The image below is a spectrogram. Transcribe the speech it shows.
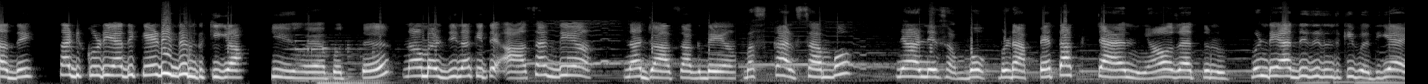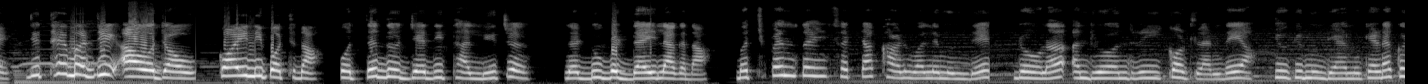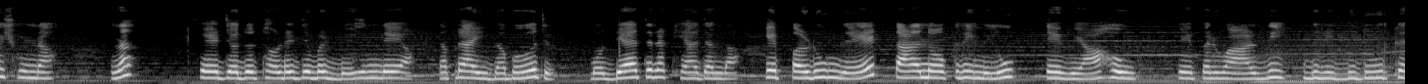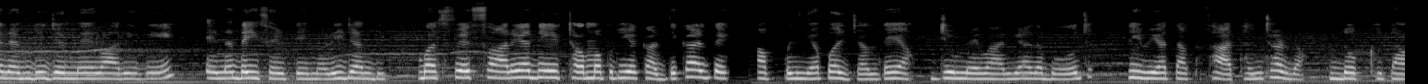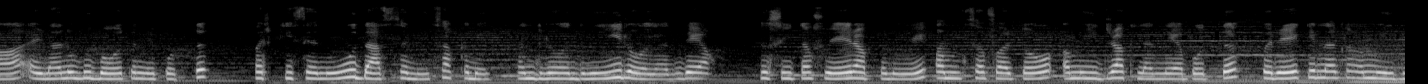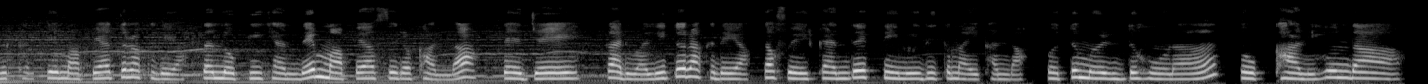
ਦਾਦੀ, ਸਾਡੀ ਕੁੜੀਆਂ ਦੀ ਕਿਹੜੀ ਜ਼ਿੰਦਗੀ ਆ? ਕੀ ਹੋਇਆ ਪੁੱਤ? ਨਾ ਮਰਜ਼ੀ ਨਾਲ ਕਿਤੇ ਆ ਸਕਦੇ ਆ, ਨਾ ਜਾ ਸਕਦੇ ਆ। ਬਸ ਘਰ ਸੰਭੋ, ਨਿਆਣੇ ਸੰਭੋ। ਬੁਢਾਪੇ ਤੱਕ ਚੈਨ ਨਹੀਂ ਆਉਂਦਾ ਤੈਨੂੰ। ਮੁੰਡਿਆਂ ਦੀ ਜ਼ਿੰਦਗੀ ਵਧੀਆ ਹੈ ਜਿੱਥੇ ਮਰਜ਼ੀ ਆਓ ਜਾਓ। ਕੋਈ ਨਹੀਂ ਪੁੱਛਦਾ। ਪੁੱਤ, ਦੂਜੇ ਦੀ ਥਾਲੀ 'ਚ ਲੱਡੂ ਵੱਡਾ ਹੀ ਲੱਗਦਾ। ਬਚਪਨ ਤੋਂ ਹੀ ਸੱਟਾ ਖਾਣ ਵਾਲੇ ਮੁੰਡੇ ਰੋਣਾ ਅੰਦਰੋਂ ਅੰਦਰੀ ਘੁੱਟ ਲੈਂਦੇ ਆ। ਕਿਉਂਕਿ ਮੁੰਡਿਆਂ ਨੂੰ ਕਿਹੜਾ ਕੁਝ ਹੁੰਦਾ, ਹਨਾ? ਫਿਰ ਜਦੋਂ ਥੋੜੇ ਜਿਹੇ ਵੱਡੇ ਹੁੰਦੇ ਆ ਤਾਂ ਪੜ੍ਹਾਈ ਦਾ ਬੋਝ ਮੋਢਿਆਂ ਤੇ ਰੱਖਿਆ ਜਾਂਦਾ। ਕਿ ਪੜੂਗੇ ਤਾਂ ਨੌਕਰੀ ਮਿਲੂ ਤੇ ਵਿਆਹ ਹੋਊ। ਤੇ ਪਰਿਵਾਰ ਦੀ ਗਰੀਬੀ ਦੂਰ ਕਰਨ ਦੀ ਜ਼ਿੰਮੇਵਾਰੀ ਵੀ ਇਹਨਾਂ ਦੇ ਹੀ ਸਿਰ ਤੇ ਮੜੀ ਜਾਂਦੀ। ਬਸ ਫਿਰ ਸਾਰਿਆਂ ਦੀ ਇੱਛਾਵਾਂ ਪੂਰੀਆਂ ਕਰਦੇ ਕਰਦੇ ਆਪਣੀਆਂ ਭੁੱਲ ਜਾਂਦੇ ਆ। ਜ਼ਿੰਮੇਵਾਰੀਆਂ ਦਾ ਬੋਝ ਦੀਵਿਆਂ ਤੱਕ ਸਾਥ ਨਹੀਂ ਛੱਡਦਾ। ਦੁੱਖ ਤਾਂ ਇਹਨਾਂ ਨੂੰ ਵੀ ਬਹੁਤ ਨੇ ਪੁੱਤ। ਪਰ ਕਿਸੇ ਨੂੰ ਦੱਸ ਨਹੀਂ ਸਕਦੇ। ਅੰਦਰੋਂ ਅੰਦਰੀ ਰੋ ਲੈਂਦੇ ਆ। ਤੁਸੀਂ ਤਾਂ ਫੇਰ ਆਪਣੇ ਅਮ ਸਫਰ ਤੋਂ ਉਮੀਦ ਰੱਖ ਲੈਂਦੇ ਆ ਪੁੱਤ, ਪਰ ਇਹ ਕਿੰਨਾ ਤਾਂ ਉਮੀਦ ਰੱਖਣ ਕੇ ਮਾਪਿਆਂ ਤੋਂ ਰੱਖਦੇ ਆ। ਤਾਂ ਲੋਕੀ ਕਹਿੰਦੇ ਮਾਪਿਆਂ ਸਿਰ ਖਾਂਦਾ ਤੇ ਜੇ ਘਰ ਵਾਲੀ ਤੋਂ ਰੱਖਦੇ ਆ, ਤਾਂ ਫੇਰ ਕਹਿੰਦੇ ਤੀਵੀਂ ਦੀ ਕਮਾਈ ਖਾਂਦਾ। ਪੁੱਤ ਮਰਦ ਹੋਣਾ ਸੌਖਾ ਨਹੀਂ ਹੁੰਦਾ।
